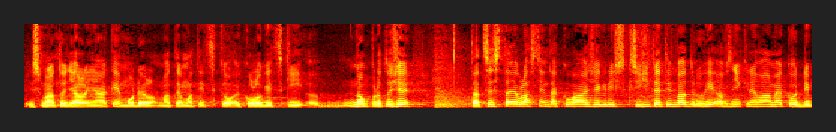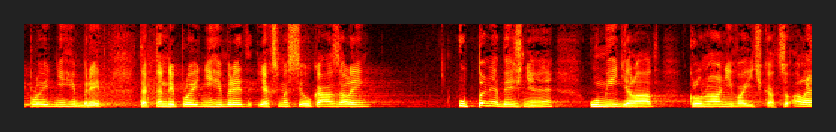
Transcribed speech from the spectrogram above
Jsme na to dělali nějaký model matematický, ekologický, no protože ta cesta je vlastně taková, že když skřížíte ty dva druhy a vznikne vám jako diploidní hybrid, tak ten diploidní hybrid, jak jsme si ukázali, úplně běžně umí dělat klonální vajíčka. Co ale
